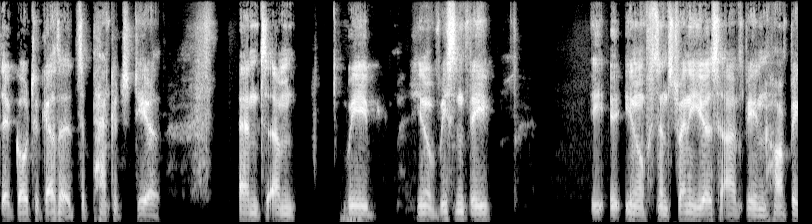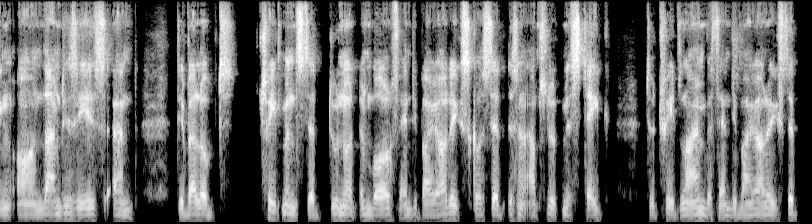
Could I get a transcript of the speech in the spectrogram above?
they go together. It's a package deal, and um, we, you know, recently, you know, since 20 years, I've been harping on Lyme disease and developed treatments that do not involve antibiotics because that is an absolute mistake to treat Lyme with antibiotics. That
